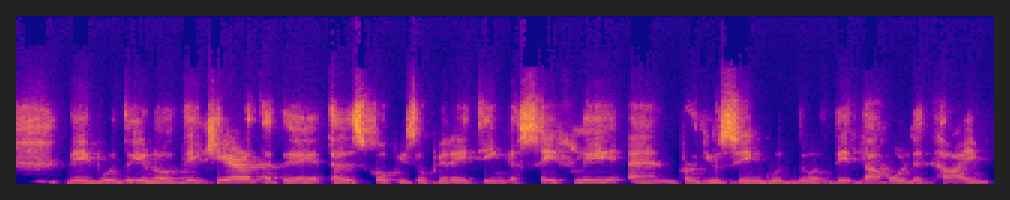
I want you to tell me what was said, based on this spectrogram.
they would, you know, take care that the telescope is operating safely and producing good data all the time.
